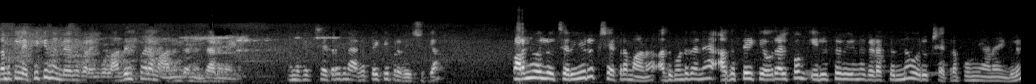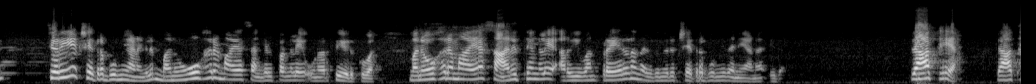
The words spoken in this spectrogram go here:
നമുക്ക് ലഭിക്കുന്നുണ്ട് എന്ന് പറയുമ്പോൾ അതിൽ പരം ആനന്ദം എന്താണ് വേണ്ടത് നമുക്ക് ക്ഷേത്രത്തിനകത്തേക്ക് പ്രവേശിക്കാം. പറഞ്ഞുവല്ലോ ചെറിയൊരു ക്ഷേത്രമാണ്. അതുകൊണ്ട് തന്നെ അകത്തേക്ക് ഒരല്പം ഇരുട്ട് വീണ് കിടക്കുന്ന ഒരു ക്ഷേത്രഭൂമിയാണ് എങ്കിലും ചെറിയ ക്ഷേത്രഭൂമിയാണെങ്കിലും മനോഹരമായ സങ്കല്പങ്ങളെ ഉണർത്തിയെടുക്കുവാൻ മനോഹരമായ സാന്നിധ്യങ്ങളെ അറിയുവാൻ പ്രേരണ നൽകുന്ന ഒരു ക്ഷേത്രഭൂമി തന്നെയാണ് ഇത്. രാധയ രാധ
